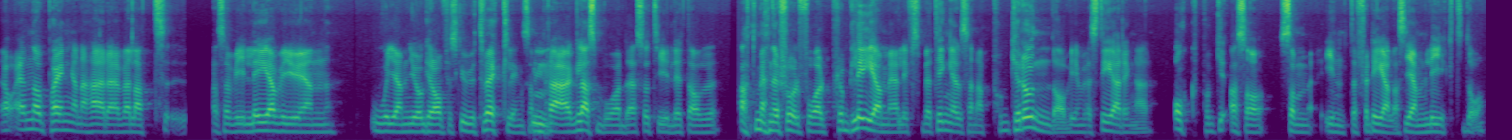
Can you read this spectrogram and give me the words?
Ja, en av poängerna här är väl att alltså, vi lever ju i en ojämn geografisk utveckling som mm. präglas både så tydligt av att människor får problem med livsbetingelserna på grund av investeringar och på, alltså, som inte fördelas jämlikt då,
